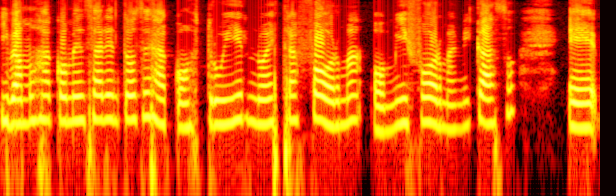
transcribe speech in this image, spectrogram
y vamos a comenzar entonces a construir nuestra forma o mi forma en mi caso eh,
